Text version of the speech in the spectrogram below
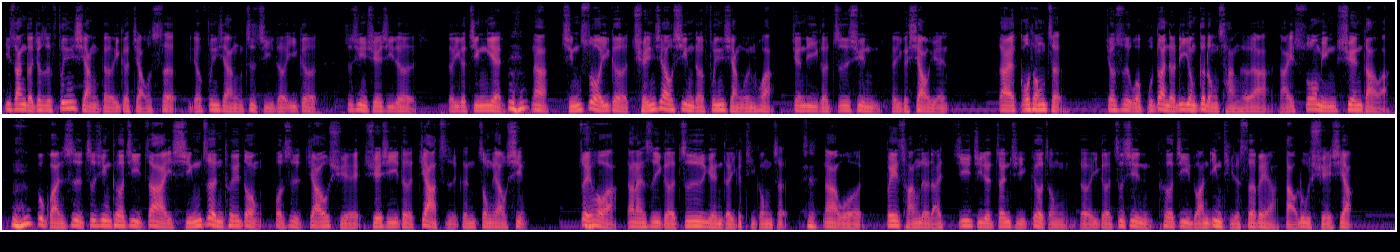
第三个就是分享的一个角色，也就分享自己的一个资讯学习的的一个经验。那形塑一个全校性的分享文化，建立一个资讯的一个校园。在沟通者，就是我不断的利用各种场合啊，来说明宣导啊。嗯。不管是资讯科技在行政推动，或者是教学学习的价值跟重要性。最后啊，当然是一个资源的一个提供者。是。那我。非常的来积极的争取各种的一个资讯科技软硬体的设备啊，导入学校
